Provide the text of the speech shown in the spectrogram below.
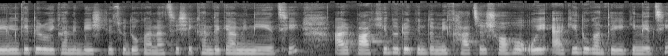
রেলগেটের ওইখানে বেশ কিছু দোকান আছে, সেখান থেকে আমি নিয়েছি। আর পাখি দুটো কিন্তু আমি খাঁচা সহ ওই একই দোকান থেকে কিনেছি।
